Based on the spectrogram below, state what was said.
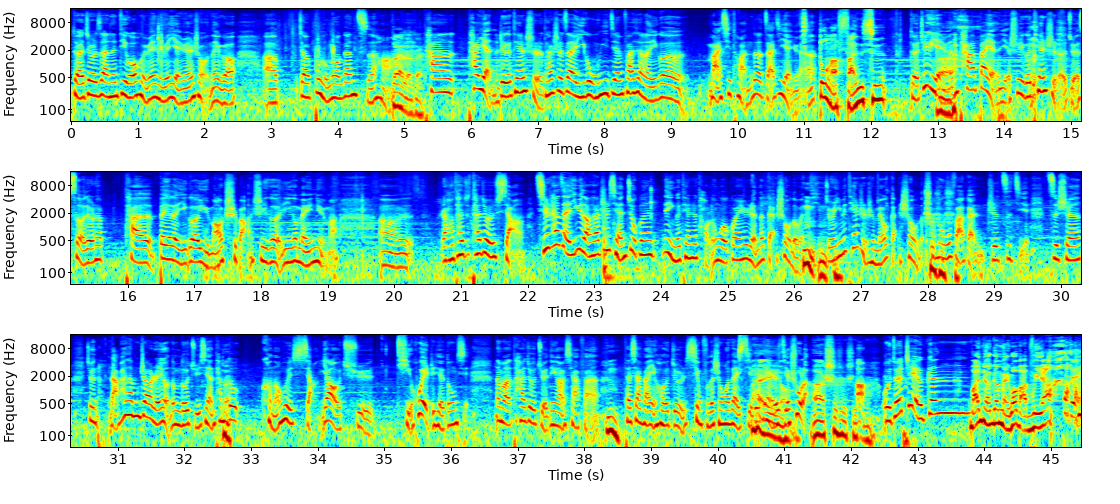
对，就是在那《帝国毁灭》里面演元首那个，呃，叫布鲁诺·甘茨哈。对对对，他他演的这个天使，他是在一个无意间发现了一个马戏团的杂技演员。动了凡心，对，这个演员啊他扮演的也是一个天使的角色，就是他他背了一个羽毛翅膀，是一个一个美女嘛，呃。然后他就他就想，其实他在遇到他之前就跟另一个天使讨论过关于人的感受的问题，嗯嗯就是因为天使是没有感受的，是是是。他们无法感知自己自身，就哪怕他们知道人有那么多局限，他们都可能会想要去体会这些东西。那么他就决定要下凡，嗯他下凡以后就是幸福的生活在一起，这哎电影就结束了。啊！是是是是，啊，我觉得这个跟完全跟美国版不一样。对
